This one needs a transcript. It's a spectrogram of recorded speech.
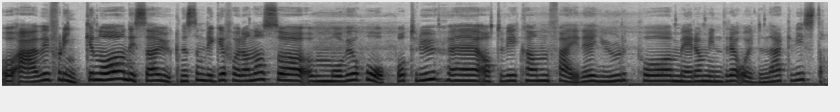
Og er vi flinke nå, disse ukene som ligger foran oss, så må vi jo håpe og tro eh, at vi kan feire jul på mer og mindre ordinært vis. da.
